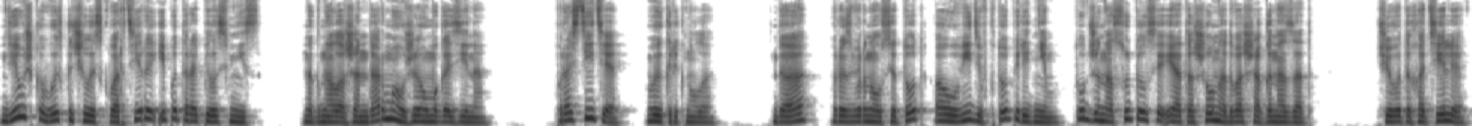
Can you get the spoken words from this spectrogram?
Девушка выскочила из квартиры и поторопилась вниз. Нагнала жандарма уже у магазина. Простите, выкрикнула. "Да", развернулся тот, а увидев, кто перед ним, тут же насупился и отошел на два шага назад. "Чего-то хотели?"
